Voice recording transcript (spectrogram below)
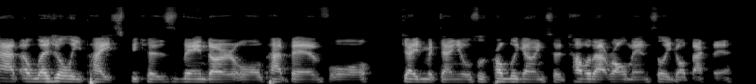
at a leisurely pace because Vando or Pat Bev or Jaden McDaniels was probably going to cover that roll man until he got back there.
